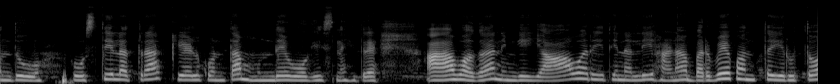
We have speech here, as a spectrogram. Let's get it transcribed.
ಒಂದು ಹೊಸ್ತಿಲ ಹತ್ರ ಕೇಳ್ಕೊತ ಮುಂದೆ ಹೋಗಿ ಸ್ನೇಹಿತರೆ. ಆವಾಗ ನಿಮಗೆ ಯಾವ ರೀತಿಯಲ್ಲಿ ಹಣ ಬರಬೇಕು ಅಂತ ಇರುತ್ತೋ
